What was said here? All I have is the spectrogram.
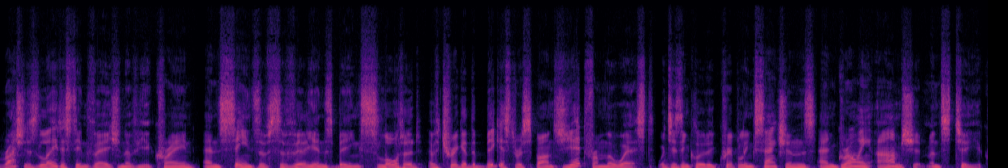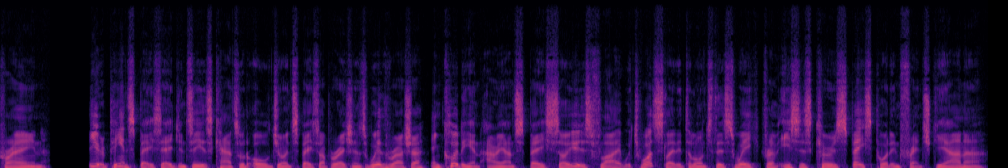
Russia's latest invasion of Ukraine and scenes of civilians being slaughtered have triggered the biggest response yet from the West, which has included crippling sanctions and growing arms shipments to Ukraine. The European Space Agency has cancelled all joint space operations with Russia, including an Arianespace Soyuz flight, which was slated to launch this week from Issyk Kul spaceport in French Guiana.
